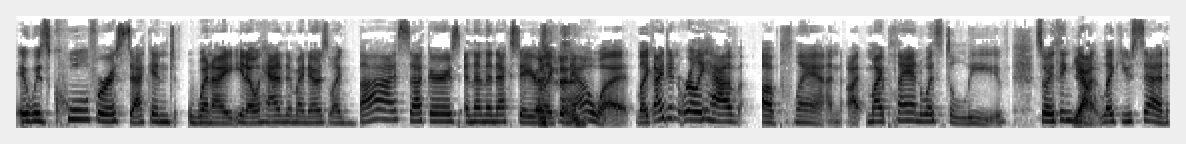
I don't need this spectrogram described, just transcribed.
it was cool for a second when I, you know, handed in my notice, like, bye, suckers. And then the next day you're like, now what? Like, I didn't really have a plan. I, my plan was to leave. So I think, yeah. Yeah. like you said,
